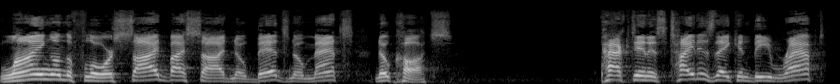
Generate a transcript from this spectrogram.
lying on the floor side by side, no beds, no mats, no cots packed in as tight as they can be, wrapped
